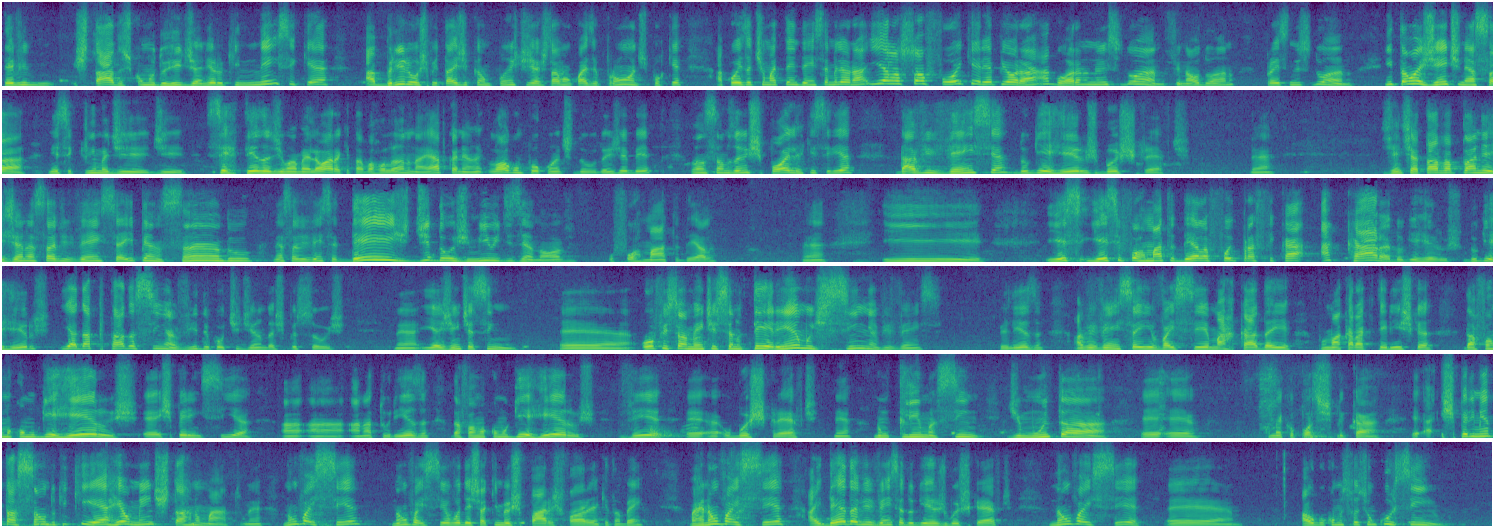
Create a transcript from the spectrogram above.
Teve estados como o do Rio de Janeiro que nem sequer abriram hospitais de campanhas que já estavam quase prontos, porque a coisa tinha uma tendência a melhorar e ela só foi querer piorar agora no início do ano, final do ano para esse início do ano. Então a gente, nessa, nesse clima de, de certeza de uma melhora que estava rolando na época, né, logo um pouco antes do, do NGB, lançamos um spoiler que seria da vivência do Guerreiros Bushcraft. Né? A gente já estava planejando essa vivência aí, pensando nessa vivência desde 2019, o formato dela. Né? E e esse, e esse formato dela foi para ficar a cara do Guerreiros, do Guerreiros e adaptado assim à vida e cotidiano das pessoas, né? E a gente assim, é, oficialmente esse ano teremos sim a vivência, beleza? A vivência aí vai ser marcada aí por uma característica da forma como Guerreiros é, experiencia a, a, a natureza, da forma como Guerreiros vê é, é, o bushcraft, né, num clima assim de muita, é, é, como é que eu posso explicar, é, experimentação do que, que é realmente estar no mato, né? Não vai ser, não vai ser, eu vou deixar aqui meus pares falarem aqui também, mas não vai ser a ideia da vivência do Guerreiros Bushcraft, não vai ser é, algo como se fosse um cursinho,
